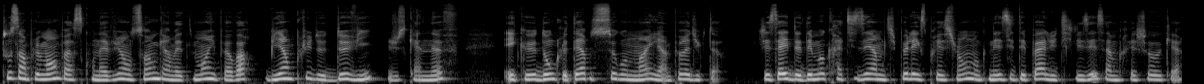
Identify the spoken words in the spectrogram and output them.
tout simplement parce qu'on a vu ensemble qu'un vêtement il peut avoir bien plus de deux vies, jusqu'à neuf, et que donc le terme seconde main il est un peu réducteur. J'essaye de démocratiser un petit peu l'expression, donc n'hésitez pas à l'utiliser, ça me ferait chaud au cœur.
